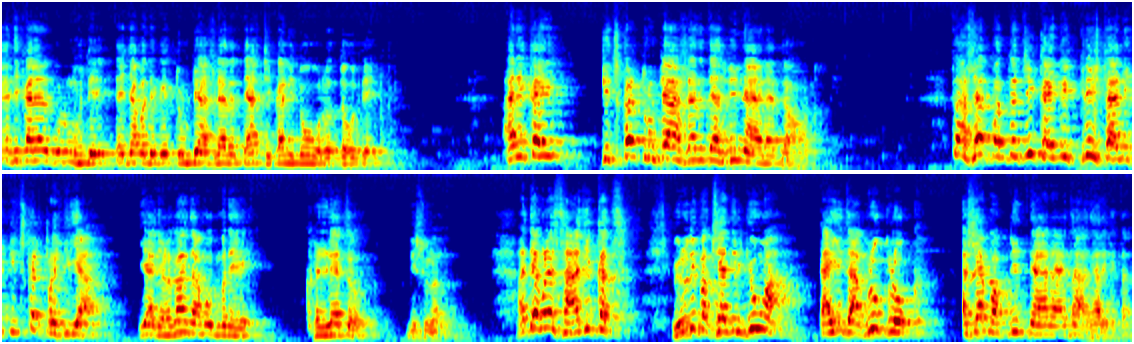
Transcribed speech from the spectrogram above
अधिकाऱ्यांकडून होते त्याच्यामध्ये काही त्रुटी असल्या तर त्याच ठिकाणी तो रद्द होते. आणि काही किचकट त्रुट्या असल्या तर त्यासाठी न्यायालयात जावं लागतं. तर अशाच पद्धतीची काहीतरी क्लिष्ट आणि किचकट प्रक्रिया या जळगाव जामोदमध्ये घडल्याचं दिसून आलं. आणि त्यामुळे साहजिकच विरोधी पक्षातील किंवा काही जागरूक लोक अशा बाबतीत न्यायालयाचा आधार घेतात.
